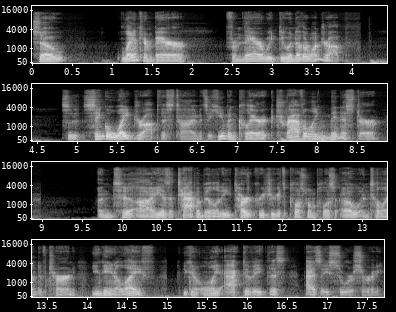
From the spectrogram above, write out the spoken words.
So Lantern Bearer, from there we do another one drop. It's a single white drop this time. It's a human cleric, traveling minister. Until uh, he has a tap ability, target creature gets plus one plus O until end of turn. You gain a life. You can only activate this as a sorcery.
